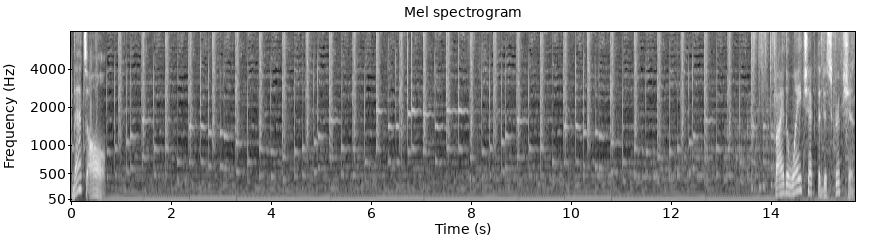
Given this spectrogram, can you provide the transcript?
That's all. By the way check the description.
